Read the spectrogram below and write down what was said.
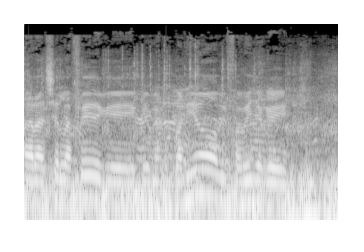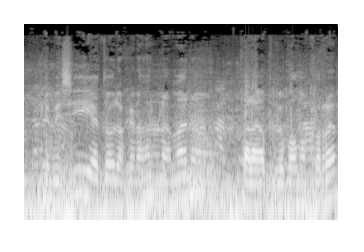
agradecer la fe que, que me acompañó, a mi familia que, que, me sigue, a todos los que nos dan unas manos para que podamos correr.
